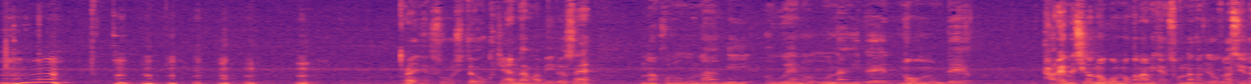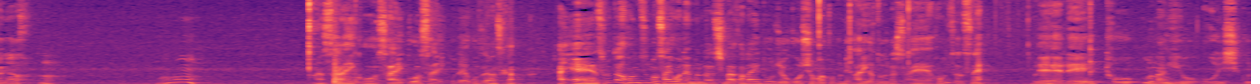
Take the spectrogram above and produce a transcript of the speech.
うん。うん。うん。うん。うん。うん。うん。はいそしてお口には生ビールですね。まあこのうなぎ上のうなぎで飲んでタレ飯が残るのかなみたいなそんな感じでございます。いただきます。うん。うん。最高最高最高ではございますか。はい、えー、それでは本日も最後まで無駄なしまかない道場ご視聴誠にありがとうございました、えー、本日はですねえー、冷凍うなぎを美味しく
